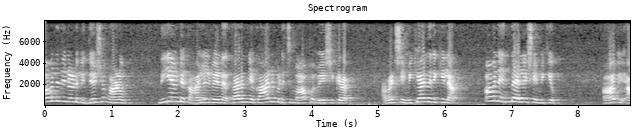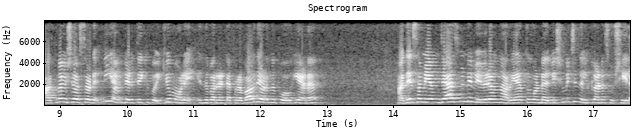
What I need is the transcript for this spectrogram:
അവന് നിന്നോട് വിദ്വേഷം കാണും. നീ അവന്റെ കാലിൽ വീണ് കരഞ്ഞ് കാൽ പിടിച്ച് മാപ്പ് അപേക്ഷിക്കണം. അവൻ ക്ഷമിക്കാതിരിക്കില്ല. അവൻ എന്തായാലും ക്ഷമിക്കും. ആ ആത്മവിശ്വാസത്തോടെ നീ അവന്റെ അടുത്തേക്ക് പൊയ്ക്കോ മോളെ എന്ന് പറഞ്ഞിട്ട് പ്രഭാവതി അവിടെ നിന്ന് പോവുകയാണ്. അതേസമയം ജാസ്മിന്റെ വിവരമൊന്നും അറിയാത്തതുകൊണ്ട് വിഷമിച്ച് നിൽക്കുകയാണ് സുശീല.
